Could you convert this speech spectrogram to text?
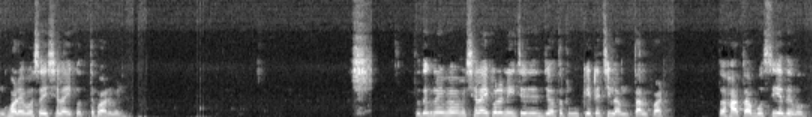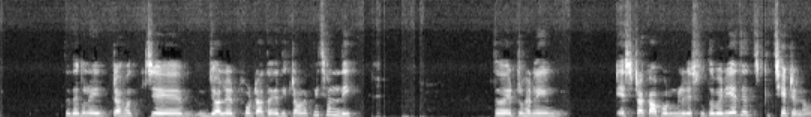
ঘরে বসেই সেলাই করতে পারবেন। তো দেখুন, এইভাবে আমি সেলাই করে নিয়েছি যে যতটুকু কেটেছিলাম তালপাট তো হাতা বসিয়ে দেব। তো দেখুন, এইটা হচ্ছে জলের ফোঁটা, তো এদিকটা আমাদের পিছন দিক। তো একটুখানি এক্সট্রা কাপড়গুলি যে সুতো বেরিয়েছে ছেটে নেব।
